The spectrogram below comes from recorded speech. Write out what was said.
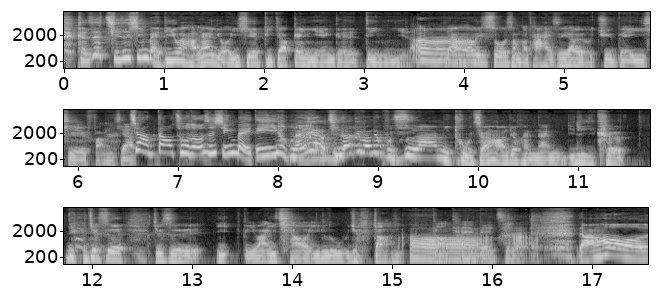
可是其实新北第一环好像有一些比较更严格的定义了，嗯、好像他会说什么，他还是要有具备一些房价。这样到处都是新北第一环，没有其他地方就不是啊。你土城好像就很难立刻。就是就是一，比方一桥一路就到、oh, 到台北之类的。然后，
